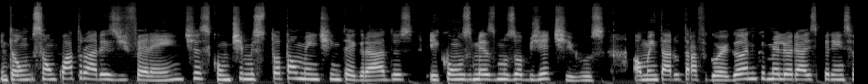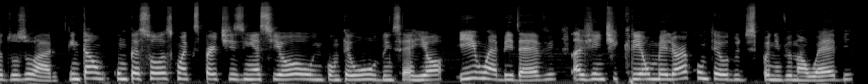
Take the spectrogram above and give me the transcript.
Então, são quatro áreas diferentes, com times totalmente integrados e com os mesmos objetivos: aumentar o tráfego orgânico e melhorar a experiência do usuário. Então, com pessoas com expertise em SEO, em conteúdo, em CRO e web dev, a gente cria o melhor conteúdo disponível na web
